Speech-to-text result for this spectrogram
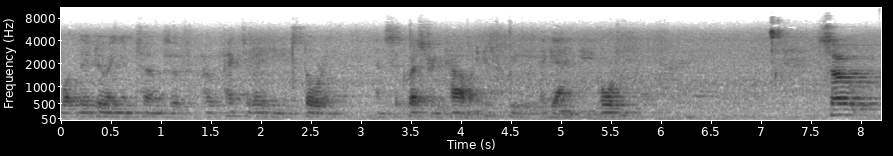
what they're doing in terms of, of activating and storing and sequestering carbon is really, again, important. So,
